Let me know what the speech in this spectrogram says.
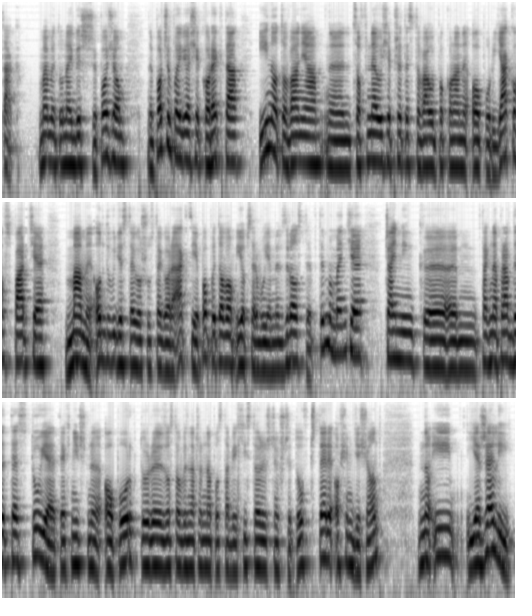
tak, Mamy tu najwyższy poziom, po czym pojawiła się korekta i notowania e, cofnęły się, przetestowały pokonany opór. Jako wsparcie mamy od 26 reakcję popytową i obserwujemy wzrosty. W tym momencie Chainlink e, tak naprawdę testuje techniczny opór, który został wyznaczony na podstawie historycznych szczytów 4,80. No i jeżeli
